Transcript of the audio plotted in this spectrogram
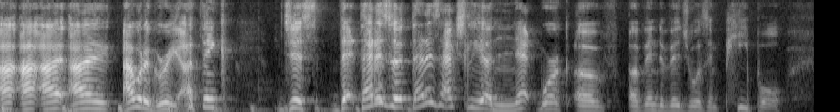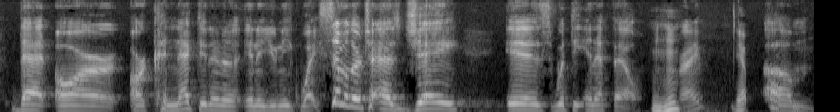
I I I I would agree. I think just that that is a that is actually a network of of individuals and people that are are connected in a in a unique way, similar to as Jay is with the NFL, mm-hmm. right? Yep. Um,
